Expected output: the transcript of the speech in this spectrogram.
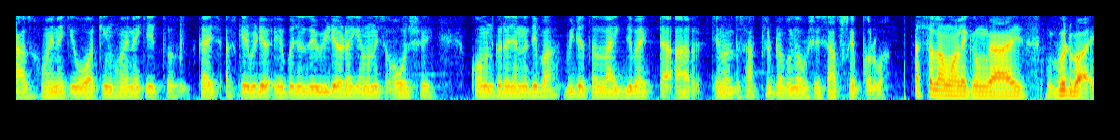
কাজ হয় নাকি ওয়ার্কিং হয় নাকি। তো গাইস আজকের ভিডিও এই পর্যন্ত। এই ভিডিওটা কেমন হয়েছে? অবশ্যই কমেন্ট করে জানিয়ে দিবা, ভিডিওতে লাইক দিবা একটা, আর চ্যানেলটা সাবস্ক্রাইব না করলে অবশ্যই সাবস্ক্রাইব করবা। আসসালামু আলাইকুম গাইস গুড বাই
